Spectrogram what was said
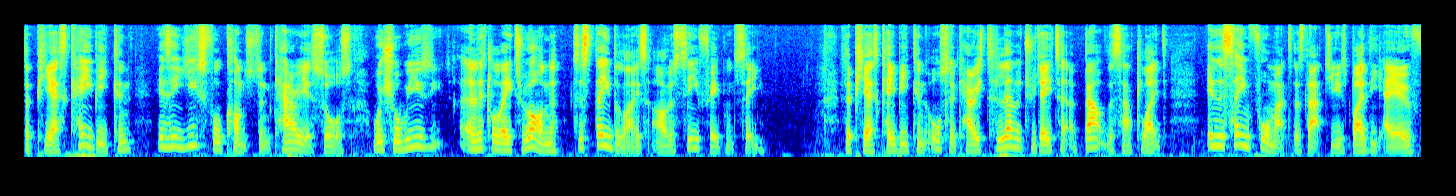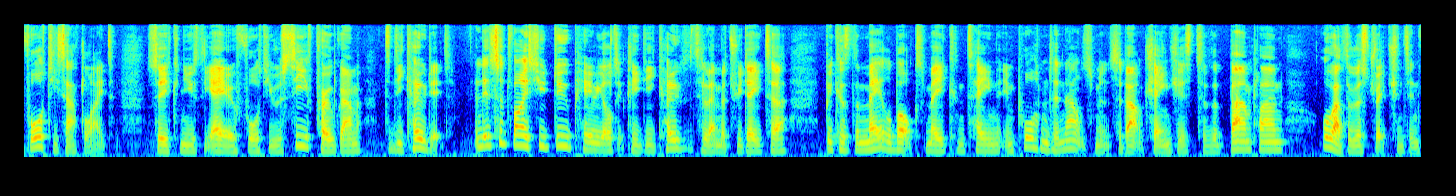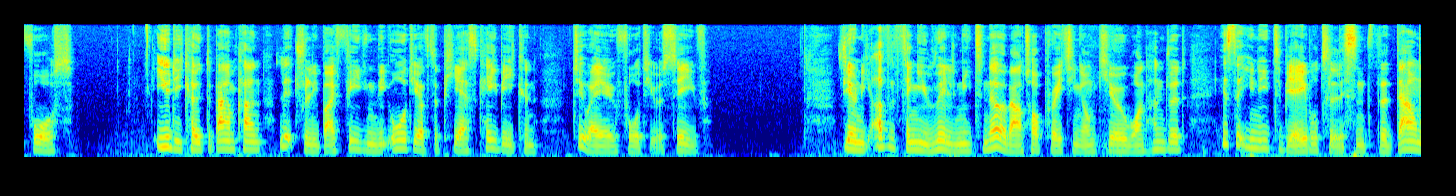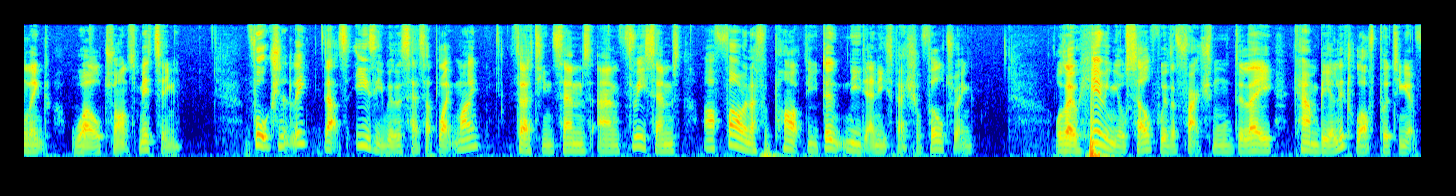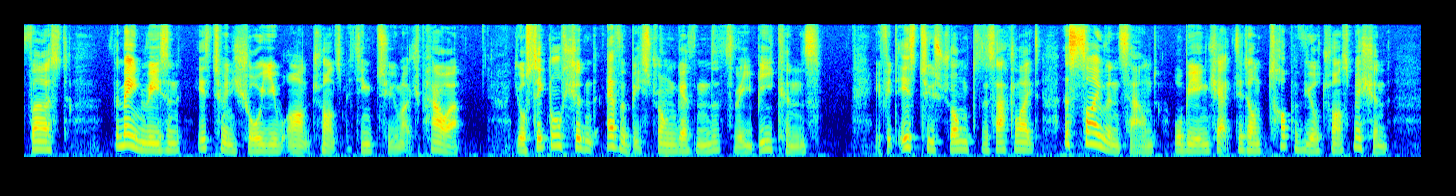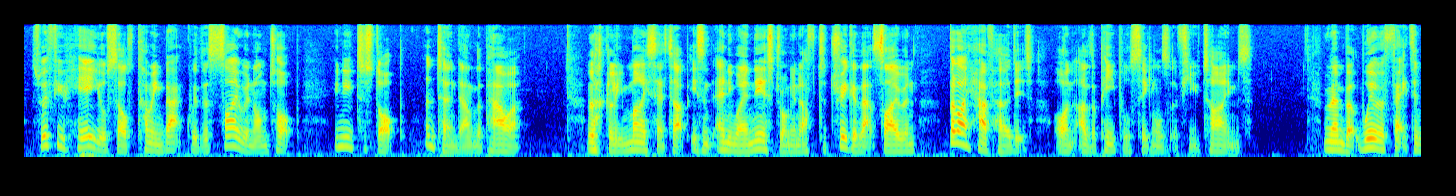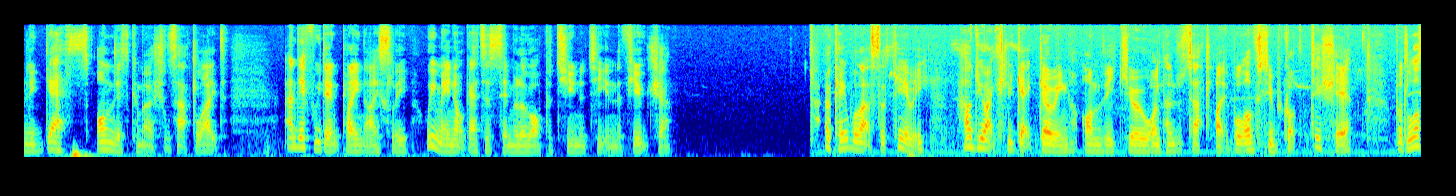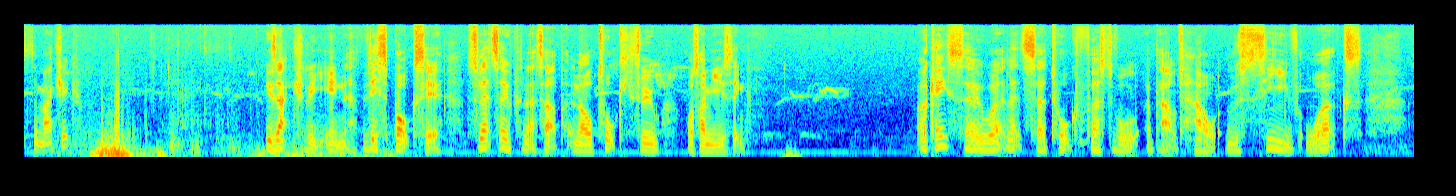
The PSK beacon is a useful constant carrier source, which we'll use a little later on to stabilise our receive frequency. The PSKB can also carry telemetry data about the satellite in the same format as that used by the AO40 satellite, so you can use the AO40 receive program to decode it. And it's advised you do periodically decode the telemetry data because the mailbox may contain important announcements about changes to the band plan or other restrictions in force. You decode the band plan literally by feeding the audio of the PSK beacon to AO40 receive. The only other thing you really need to know about operating on QO100 is that you need to be able to listen to the downlink while transmitting. Fortunately, that's easy with a setup like mine. 13 SEMs and 3 SEMs are far enough apart that you don't need any special filtering. Although hearing yourself with a fractional delay can be a little off-putting at first, the main reason is to ensure you aren't transmitting too much power. Your signal shouldn't ever be stronger than the three beacons. If it is too strong to the satellite, a siren sound will be injected on top of your transmission, so if you hear yourself coming back with a siren on top, you need to stop and turn down the power. Luckily my setup isn't anywhere near strong enough to trigger that siren, but I have heard it on other people's signals a few times. Remember, we're effectively guests on this commercial satellite, and if we don't play nicely, we may not get a similar opportunity in the future. Okay, well that's the theory. How do you actually get going on the QO100 satellite? Well obviously we've got the dish here, but a lot of the magic is actually in this box here. So let's open that up and I'll talk you through what I'm using. Okay, so uh, let's uh, talk first of all about how receive works.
